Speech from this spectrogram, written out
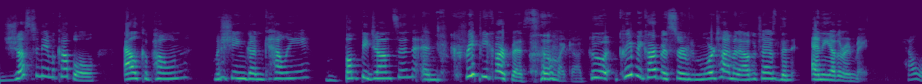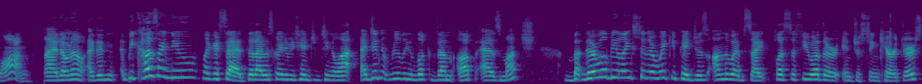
just to name a couple, Al Capone, Machine Gun Kelly, Bumpy Johnson, and Creepy Karpis Oh my god. who Creepy Karpis served more time at Alcatraz than any other inmate. How long? I don't know. I didn't because I knew, like I said, that I was going to be tangenting a lot. I didn't really look them up as much, but there will be links to their wiki pages on the website, plus a few other interesting characters,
